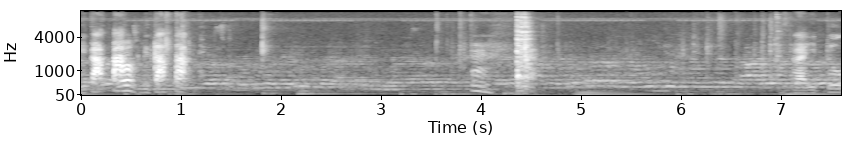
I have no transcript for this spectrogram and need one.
Ditatak, Oh. ditatak. Hmm. Setelah itu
